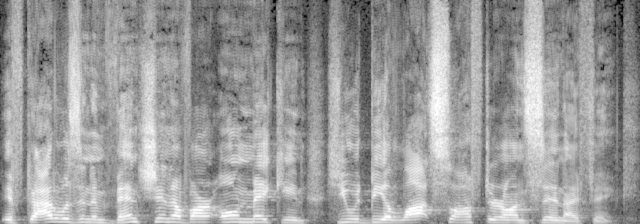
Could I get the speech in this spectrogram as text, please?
If God was an invention of our own making, he would be a lot softer on sin, I think.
